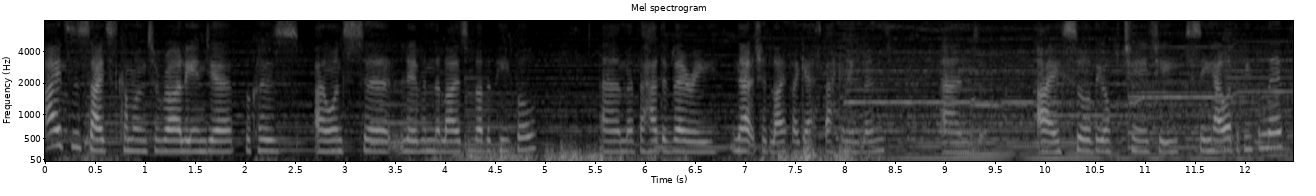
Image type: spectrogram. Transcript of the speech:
I decided to come on to Raleigh, India because I wanted to live in the lives of other people. Um, I've had a very nurtured life, I guess, back in England, and I saw the opportunity to see how other people lived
